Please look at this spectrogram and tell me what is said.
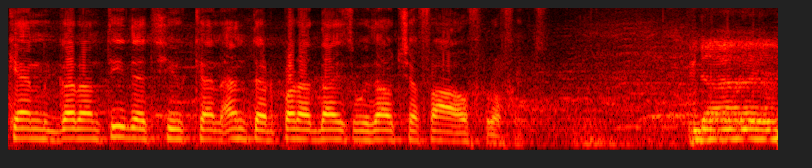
can guarantee that you can enter paradise without shafa'ah of Prophet. tidak ada yang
